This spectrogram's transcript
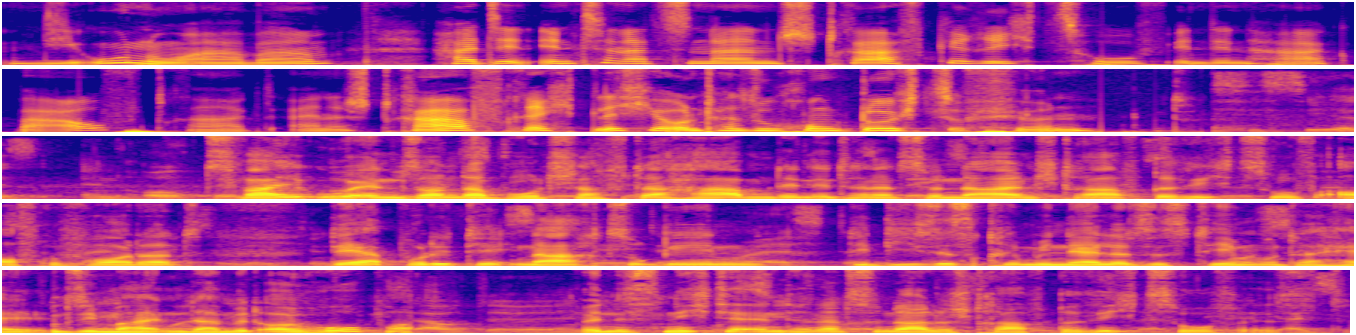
Die UNO aber hat den Internationalen Strafgerichtshof in Den Haag beauftragt, eine strafrechtliche Untersuchung durchzuführen. Zwei UN-Sonderbotschafter haben den Internationalen Strafgerichtshof aufgefordert, der Politik nachzugehen, die dieses kriminelle System unterhält. Und sie meinten damit Europa. Wenn es nicht der Internationale Strafgerichtshof ist,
